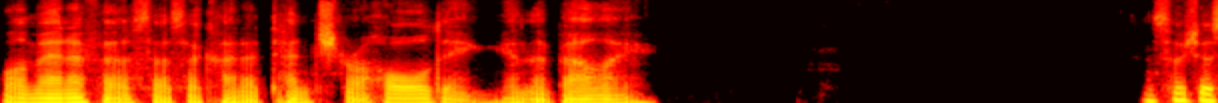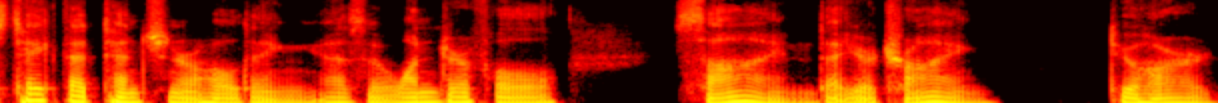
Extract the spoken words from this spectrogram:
will manifest as a kind of tension or holding in the belly. And so just take that tension or holding as a wonderful sign that you're trying too hard.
